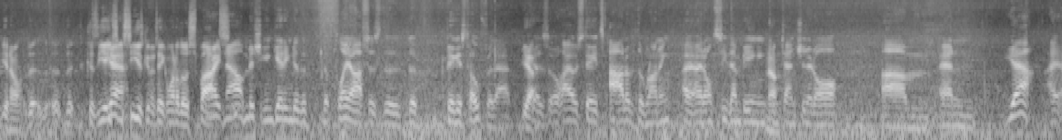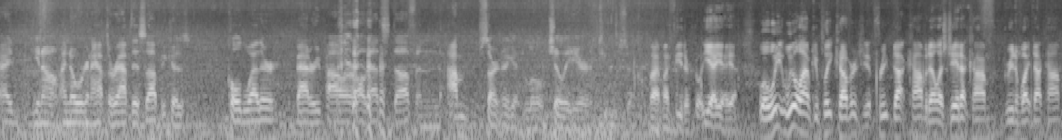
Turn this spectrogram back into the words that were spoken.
you know because the, Yeah. ACC is going to take one of those spots right now Michigan getting to the, the playoffs is the, the biggest hope for that Yeah. because Ohio State's out of the running I, I don't see them being in No. contention at all um, and yeah I, I you know I know we're gonna have to wrap this up because cold weather battery power all that stuff and I'm starting to get a little chilly here too so My, my feet are cold. Yeah, yeah, yeah. Well, we, we will have complete coverage at freep.com, at lsj.com, greenandwhite.com.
